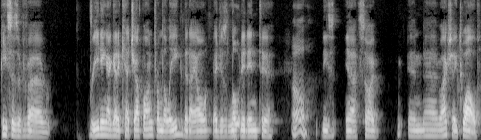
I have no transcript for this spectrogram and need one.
pieces of uh, reading I got to catch up on from the league that I all I just loaded into. Oh, these yeah. So I and uh, well, actually twelve,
